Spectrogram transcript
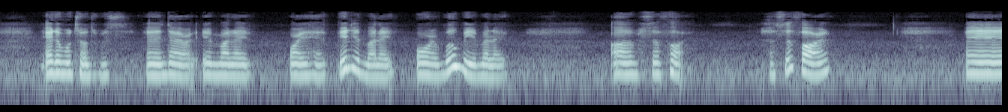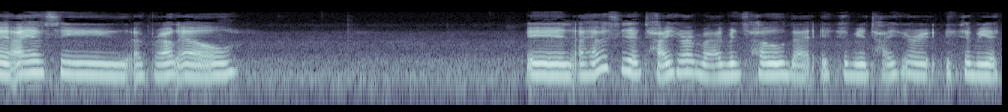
animal totems, and that are in my life, or have been in my life, or will be in my life, um, so far. So far, and I have seen a brown owl, and I haven't seen a tiger, but I've been told that it could be a tiger, it could be a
